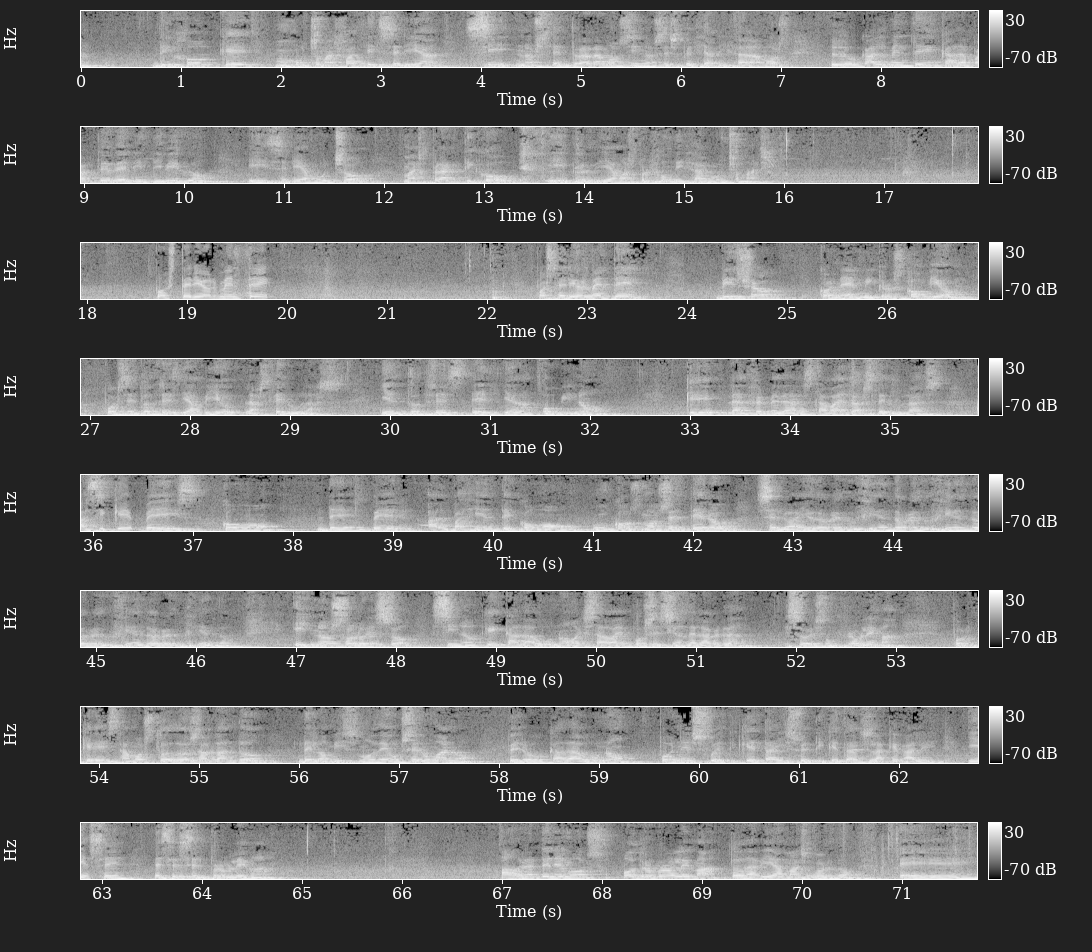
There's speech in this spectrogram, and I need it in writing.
Dijo que mucho más fácil sería si nos centráramos y nos especializáramos localmente en cada parte del individuo y sería mucho más práctico y podríamos profundizar mucho más. Posteriormente, posteriormente, Bishop con el microscopio, pues entonces ya vio las células y entonces él ya opinó que la enfermedad estaba en las células. Así que veis cómo de ver al paciente como un cosmos entero se lo ha ido reduciendo, reduciendo, reduciendo, reduciendo. Y no solo eso, sino que cada uno estaba en posesión de la verdad. Eso es un problema porque estamos todos hablando de lo mismo de un ser humano, pero cada uno pone su etiqueta y su etiqueta es la que vale. Y ese, ese es el problema. Ahora tenemos otro problema todavía más gordo. Eh,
